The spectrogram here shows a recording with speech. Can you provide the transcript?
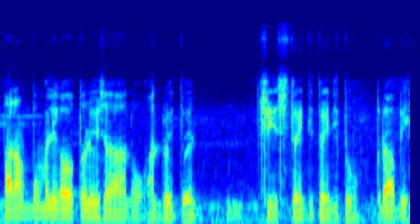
parang bumalik ako tuloy sa ano Android 12 since 2022. Grabe.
